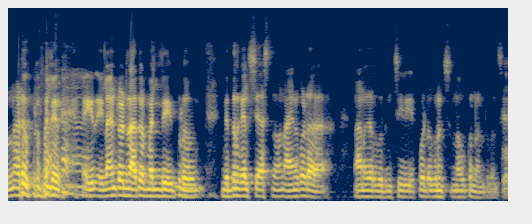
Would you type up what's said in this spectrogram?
ఉన్నాడు ఇప్పుడు మళ్ళీ ఇలాంటి వాడు నాతో మళ్ళీ ఇప్పుడు ఇద్దరు కలిసి చేస్తున్నాం అని ఆయన కూడా నాన్నగారి గురించి ఫోటో గురించి నవ్వుకున్నాను కొంచెం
